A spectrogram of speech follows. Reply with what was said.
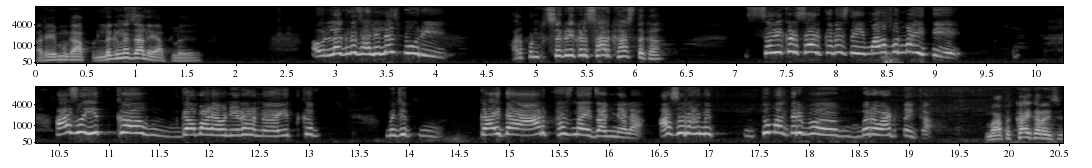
अरे मग आप लग्न झालंय आपलं. अहो लग्न झालेलंच पोरी. अरे पण सगळीकडे सारखं असतं का? सगळीकडे सारखं नसते मला पण माहितीये. असं इतकं गबाळ्यावणी राहणं इतकं म्हणजे काय त्या अर्थच नाही जगण्याला. असं राहणं तुम्हाला तरी ब- बरं वाटतंय का? मग आता काय करायचं?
